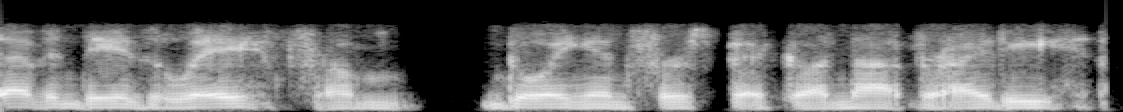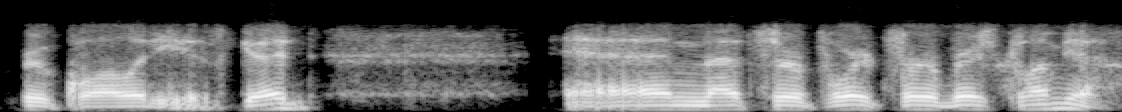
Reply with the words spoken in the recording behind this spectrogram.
seven days away from going in first pick on not variety. Fruit quality is good. And that's a report for British Columbia.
